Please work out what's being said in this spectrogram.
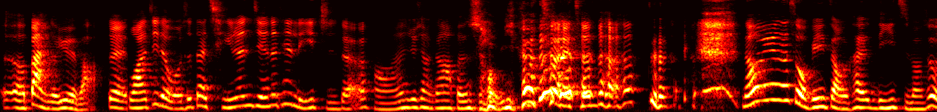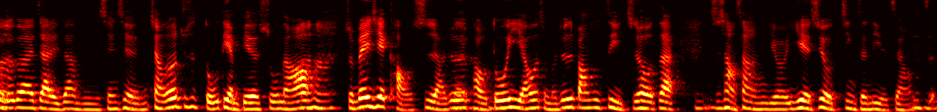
呃半个月吧。对，我还记得我是在情人节那天离职的。好像就像跟他分手一样。对，真的。对。然后因为那时候我比你早开离职嘛，所以我就都在家里这样子闲闲，想说就是读点别的书，然后准备一些考试啊，就是考多艺啊或什么，就是帮助自己之后在职场上有也是有竞争力的这样子。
